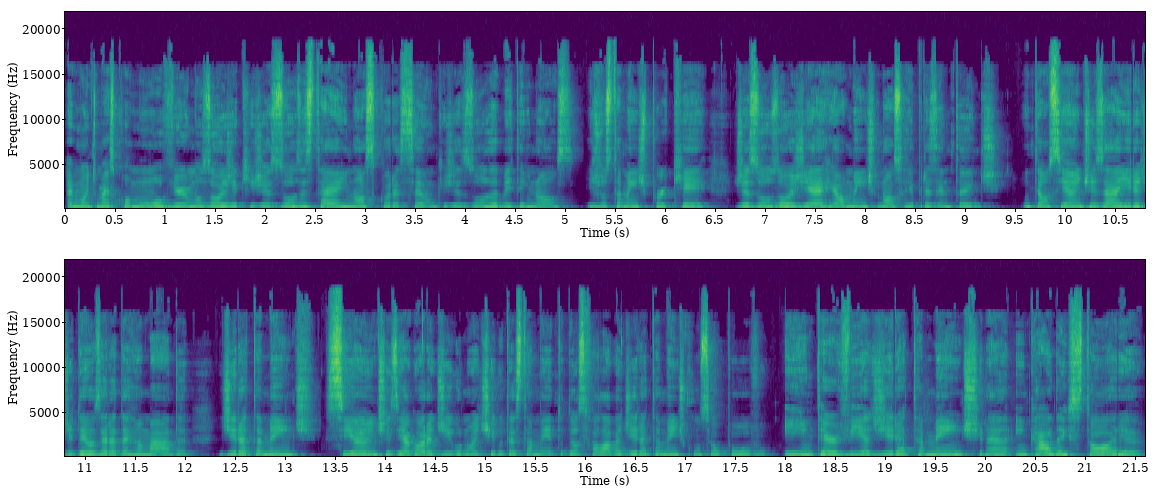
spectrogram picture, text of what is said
É muito mais comum ouvirmos hoje que Jesus está em nosso coração, que Jesus habita em nós, e justamente porque Jesus hoje é realmente o nosso representante. Então, se antes a ira de Deus era derramada diretamente, se antes, e agora digo no Antigo Testamento, Deus falava diretamente com o seu povo e intervia diretamente né, em cada história,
